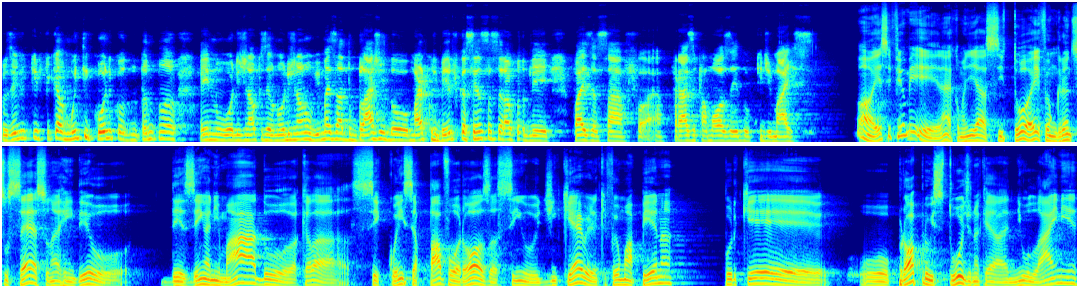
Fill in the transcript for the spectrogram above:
Inclusive que fica muito icônico, tanto no, aí no original, quer dizer, no original não vi, mas a dublagem do Marco Ribeiro fica sensacional quando ele faz essa frase famosa aí do que demais. Bom, esse filme, né, como a gente já citou aí, foi um grande sucesso, né? Rendeu desenho animado, aquela sequência pavorosa, assim, o Jim Carrey, que foi uma pena, porque o próprio estúdio, né, que é a New Line,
